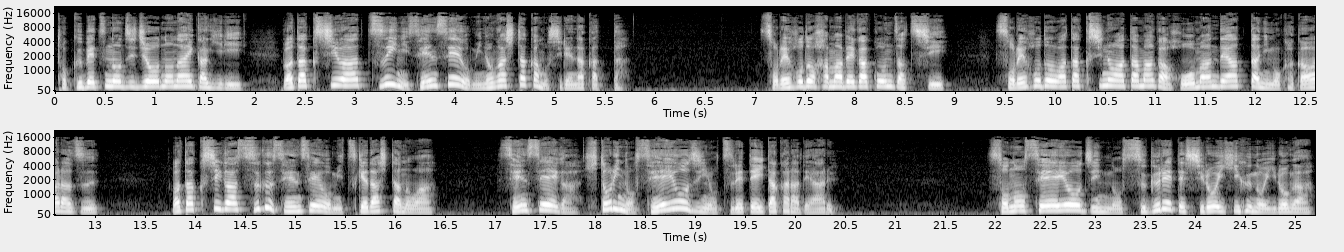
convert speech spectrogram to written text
特別の事情のない限り、私はついに先生を見逃したかもしれなかった。それほど浜辺が混雑し、それほど私の頭が豊満であったにもかかわらず、私がすぐ先生を見つけ出したのは、先生が一人の西洋人を連れていたからである。その西洋人の優れて白い皮膚の色が、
